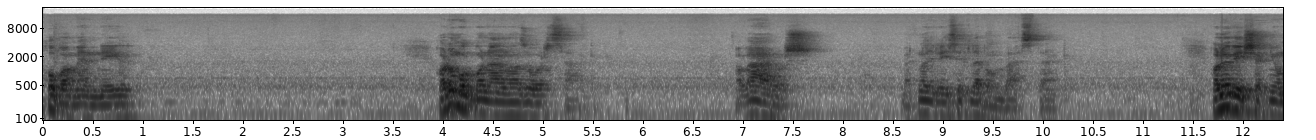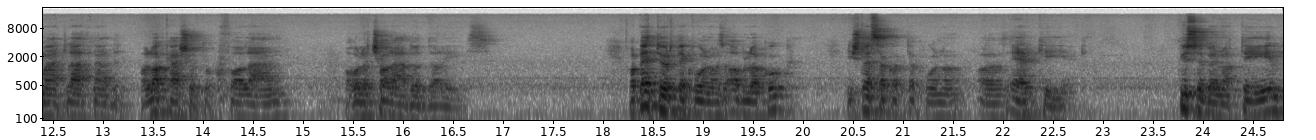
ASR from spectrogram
hova mennél? Ha romokban állna az ország, a város, mert nagy részét lebombázták. Ha lövések nyomát látnád a lakásotok falán, ahol a családoddal élsz. Ha betörtek volna az ablakok, és leszakadtak volna az erkélyek. Küszöbön a tél,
